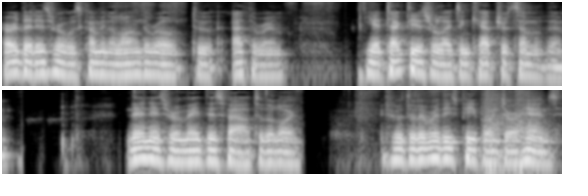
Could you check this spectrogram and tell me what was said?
heard that Israel was coming along the road to Atharim, he attacked the Israelites and captured some of them. Then Israel made this vow to the Lord If you will deliver these people into our hands,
